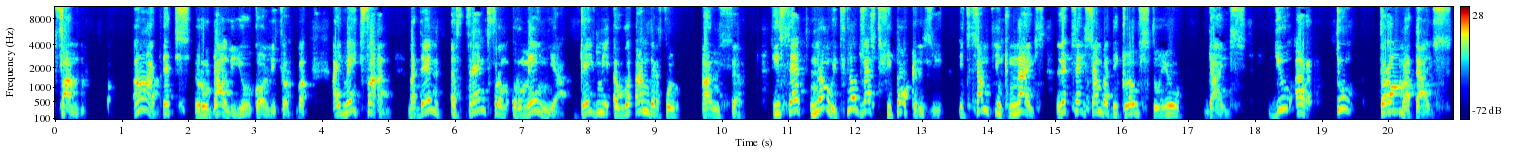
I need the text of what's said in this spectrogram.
fun. Ah, that's rudali, you call it. I made fun. But then a friend from Romania gave me a wonderful answer. He said, no, it's not just hypocrisy. It's something nice. Let's say somebody close to you dies. You are too traumatized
